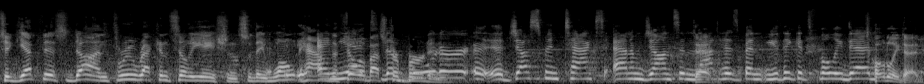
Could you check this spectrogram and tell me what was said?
to get this done through reconciliation so they won't have and the filibuster the burden. border uh, adjustment tax, Adam Johnson, dead. that has been, you think it's fully dead? Totally dead.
